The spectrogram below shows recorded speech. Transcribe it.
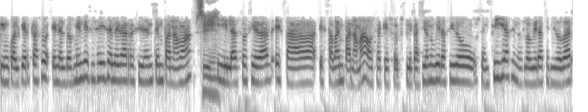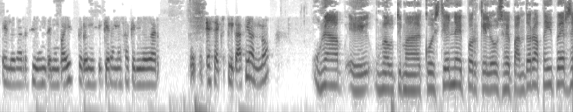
en cualquier caso, en el 2016 él era residente en Panamá y la sociedad estaba en Panamá, o sea que su explicación hubiera sido sencilla si nos lo hubiera querido dar, él era residente en un país, pero ni siquiera nos ha querido dar esa explicación, ¿no? Una, eh, una última cuestión, eh, porque los eh, Pandora Papers,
